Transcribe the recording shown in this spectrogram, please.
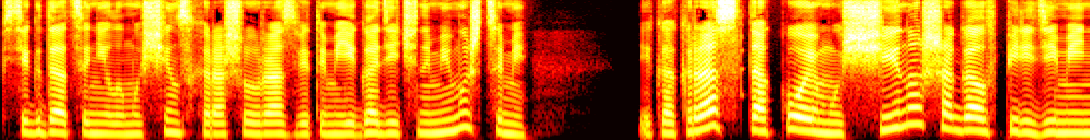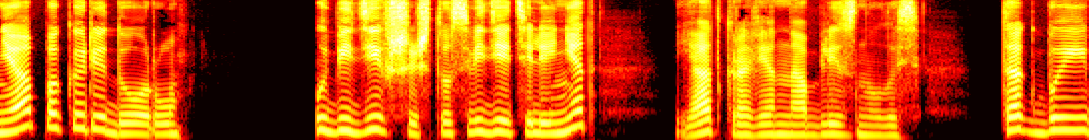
Всегда ценила мужчин с хорошо развитыми ягодичными мышцами, и как раз такой мужчина шагал впереди меня по коридору. Убедившись, что свидетелей нет, я откровенно облизнулась. Так бы...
